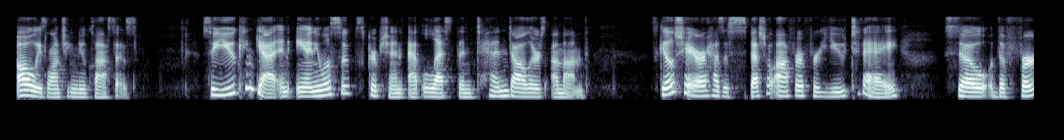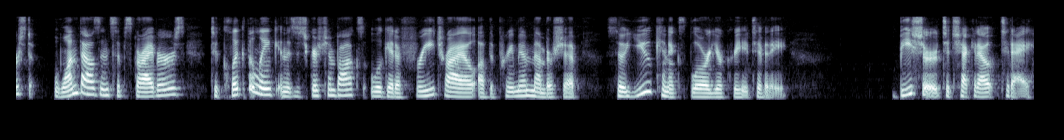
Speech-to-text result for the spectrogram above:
always launching new classes. So you can get an annual subscription at less than $10 a month. Skillshare has a special offer for you today. So the first 1,000 subscribers to click the link in the description box will get a free trial of the premium membership so you can explore your creativity. Be sure to check it out today.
